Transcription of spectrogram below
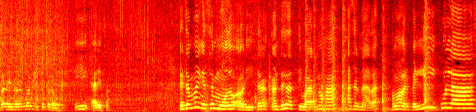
Bueno, no el huevito, pero... Y arepas. Estamos en ese modo ahorita, antes de activarnos a hacer nada. Vamos a ver películas.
